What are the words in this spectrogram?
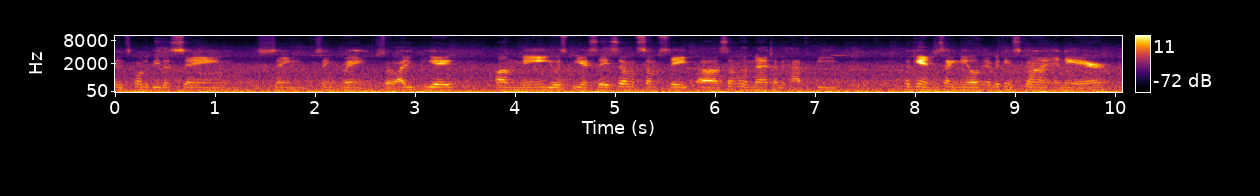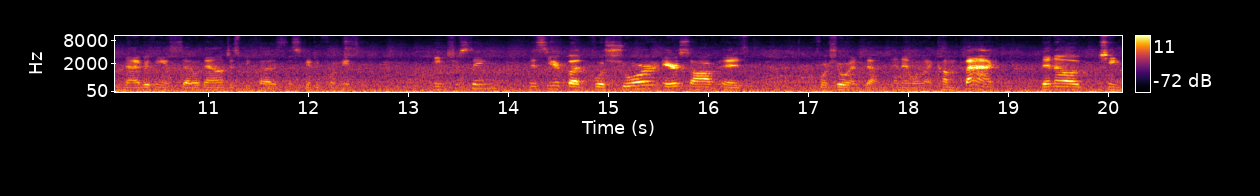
It's going to be the same, same, same range. So IDPA on me, USPSA, some some state, uh, some of the match I have to be. Again, just like Nils, everything's kind of in the air. Not everything is settled down, just because the schedule for me is interesting this year. But for sure, airsoft is for sure and done. And then when I come back, then I'll change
